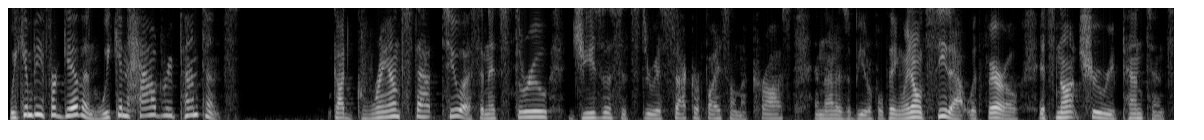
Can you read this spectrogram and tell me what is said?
We can be forgiven, we can have repentance. God grants that to us, and it's through Jesus, it's through his sacrifice on the cross, and that is a beautiful thing. We don't see that with Pharaoh. It's not true repentance,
